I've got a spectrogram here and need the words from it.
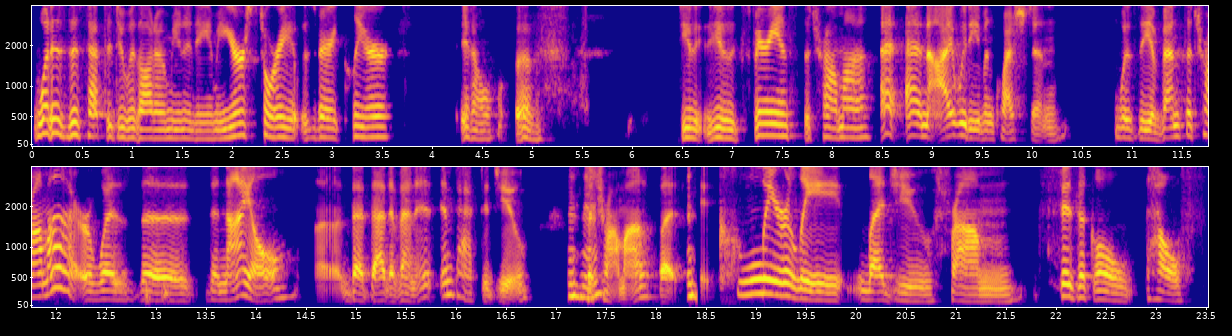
what does this have to do with autoimmunity? I mean, your story, it was very clear, you know, of do you, do you experience the trauma? And I would even question was the event the trauma or was the denial uh, that that event impacted you mm-hmm. the trauma but mm-hmm. it clearly led you from physical health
